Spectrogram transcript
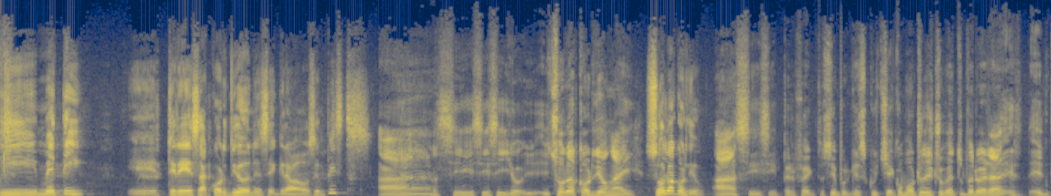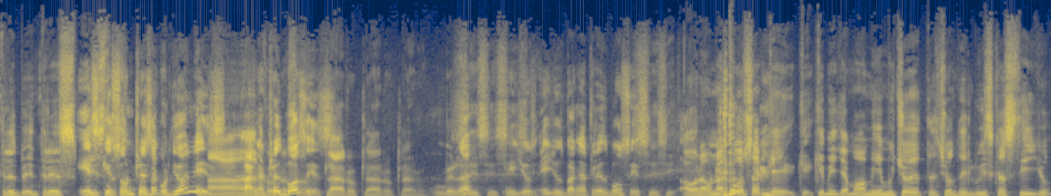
Y metí eh, tres acordeones grabados en pistas. Ah, sí, sí, sí. Yo, ¿Y solo acordeón hay? Solo acordeón. Ah, sí, sí, perfecto. Sí, porque escuché como otros instrumentos, pero era en tres, en tres Es que son tres acordeones. Ah, van a tres voces. Claro, claro, claro. ¿Verdad? Sí, sí, sí. Ellos, ellos van a tres voces. Sí, sí. Ahora, una cosa que, que, me llamó a mí mucho la atención de Luis Castillo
